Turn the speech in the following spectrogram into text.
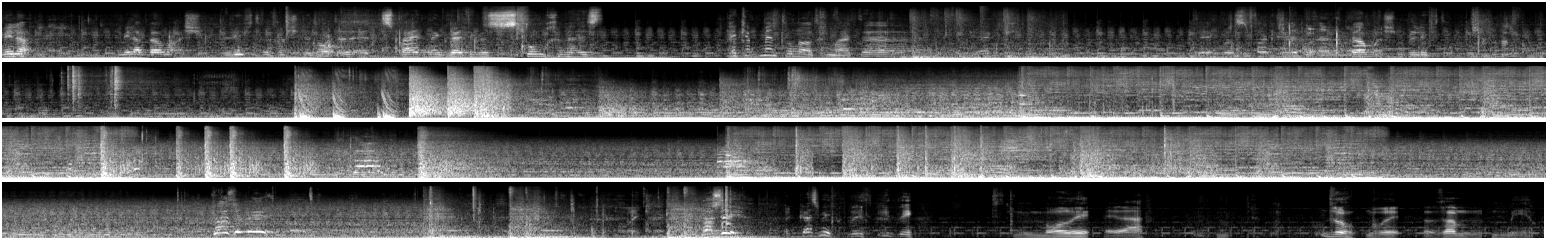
Mila. Mila, bel me alsjeblieft als je dit hoort. Het, het spijt me, ik weet, ik was stom geweest. Ik heb mental note gemaakt. eh, ik, ik, ik was en bel me alsjeblieft. Passez me Passez Catch me! Molly, yeah. Don't worry, some meal.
